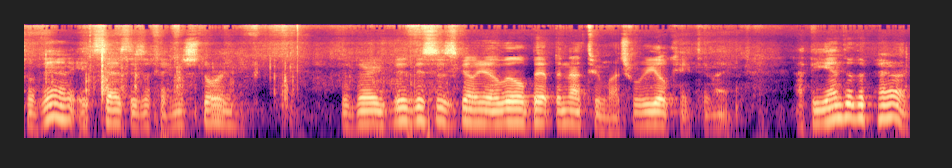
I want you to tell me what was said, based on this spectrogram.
So then it says there's a famous story. The very this is going to get a little bit, but not too much. We'll be okay tonight. At the end of the parak,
